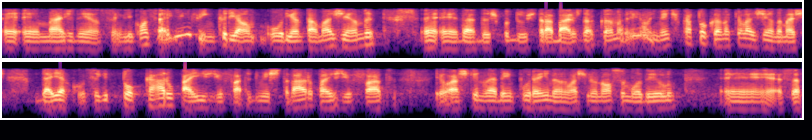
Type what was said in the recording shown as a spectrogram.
é, é, mais densa. Ele consegue, enfim, criar, orientar uma agenda é, é da, dos, dos, trabalhos da Câmara e, obviamente, ficar tocando aquela agenda, mas daí a conseguir tocar o país de fato, administrar o país de fato, eu acho que não é bem por aí, não. Eu acho que no nosso modelo, é, essa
